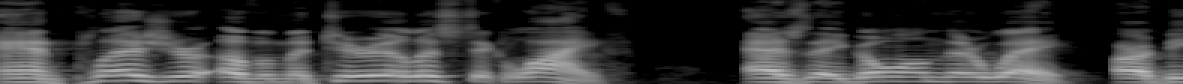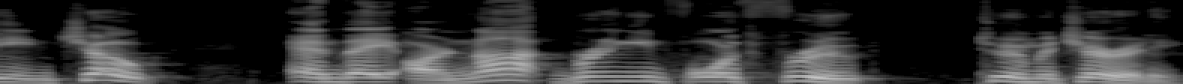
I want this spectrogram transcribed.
and pleasure of a materialistic life as they go on their way are being choked and they are not bringing forth fruit to maturity.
